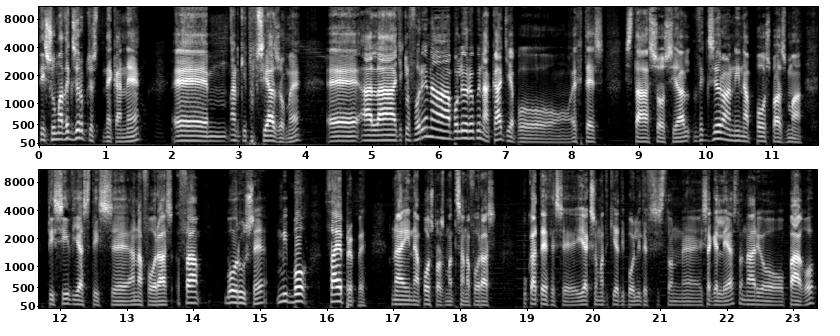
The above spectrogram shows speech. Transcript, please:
Τη σούμα δεν ξέρω ποιος την έκανε, ε, αν και υποψιάζομαι. Ε, αλλά κυκλοφορεί ένα πολύ ωραίο πινακάκι από εχθές στα social. Δεν ξέρω αν είναι απόσπασμα της ίδιας της ε, αναφοράς. Θα μπορούσε, μην πω, θα έπρεπε να είναι απόσπασμα της αναφοράς που κατέθεσε η αξιωματική αντιπολίτευση στον ε, εισαγγελέα, στον Άριο Πάγο.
